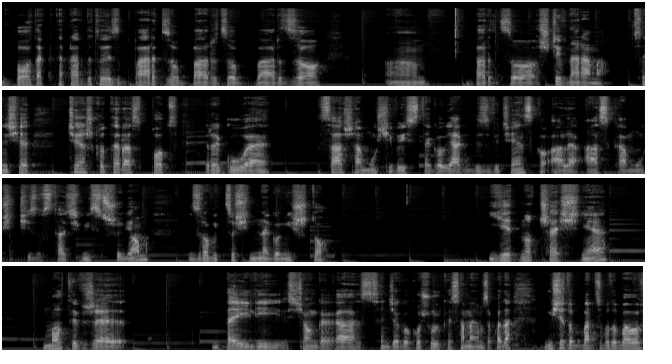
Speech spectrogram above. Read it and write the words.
bo tak naprawdę to jest bardzo, bardzo, bardzo, um, bardzo sztywna rama. W sensie ciężko teraz pod regułę Sasha musi wyjść z tego jakby zwycięsko, ale Aska musi zostać mistrzynią, zrobić coś innego niż to. Jednocześnie motyw, że Bailey ściąga z sędziego koszulkę, sama ją zakłada. Mi się to bardzo podobało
